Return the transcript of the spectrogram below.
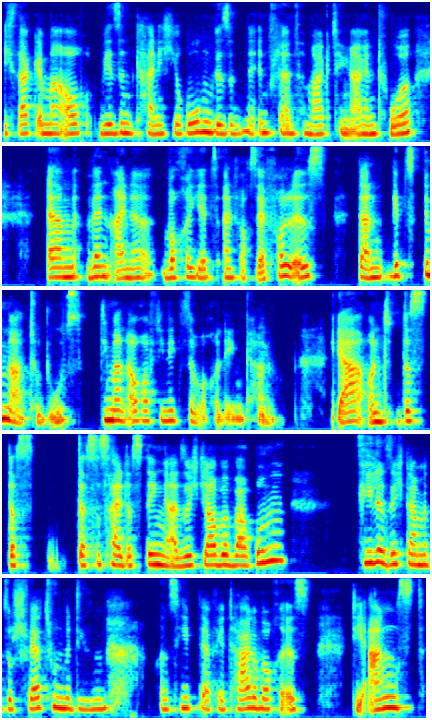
ich sage immer auch, wir sind keine Chirurgen, wir sind eine Influencer-Marketing-Agentur. Ähm, wenn eine Woche jetzt einfach sehr voll ist, dann gibt es immer To-Dos, die man auch auf die nächste Woche legen kann. Ja, und das, das, das ist halt das Ding. Also ich glaube, warum viele sich damit so schwer tun mit diesem Prinzip der Vier-Tage-Woche ist die Angst,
